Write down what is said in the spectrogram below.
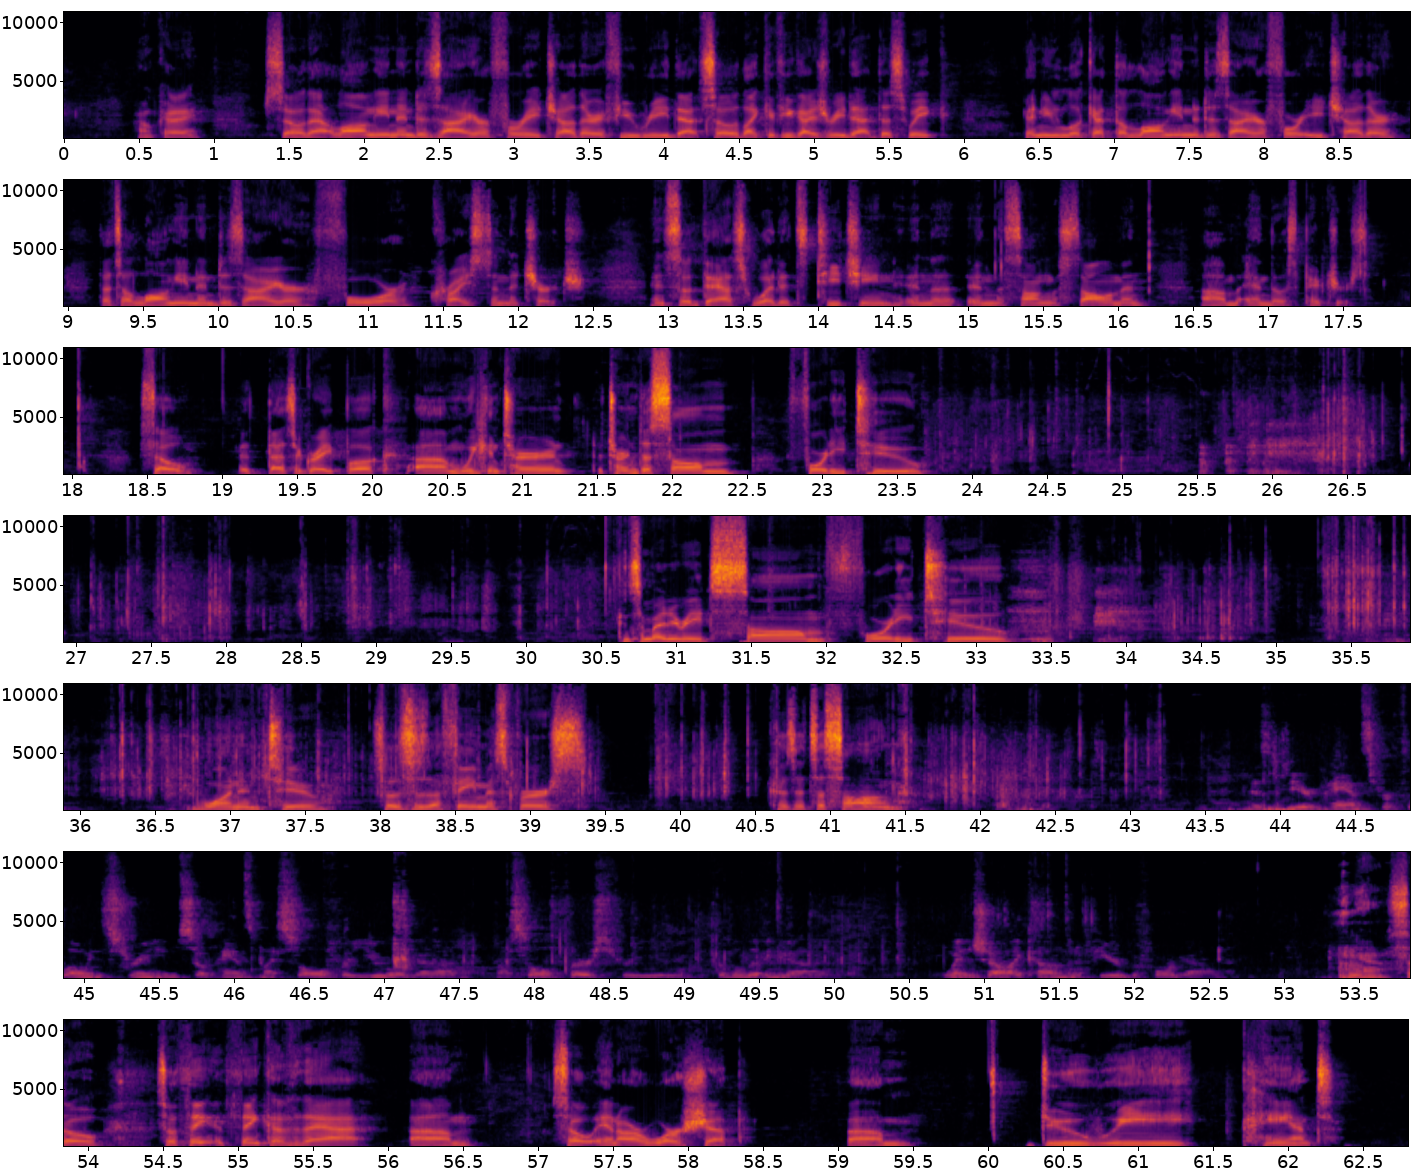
Okay? So that longing and desire for each other, if you read that, so like if you guys read that this week and you look at the longing and desire for each other, that's a longing and desire for Christ and the church. And so that's what it's teaching in the in the Song of Solomon um, and those pictures. So that's a great book. Um, we can turn turn to Psalm 42. Can somebody read Psalm 42, 1 and 2? So this is a famous verse because it's a song. Deer pants for flowing streams, so pants my soul for you, O God. My soul thirsts for you, for the living God. When shall I come and appear before God? Yeah. So, so think think of that. Um, so in our worship, um, do we pant?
